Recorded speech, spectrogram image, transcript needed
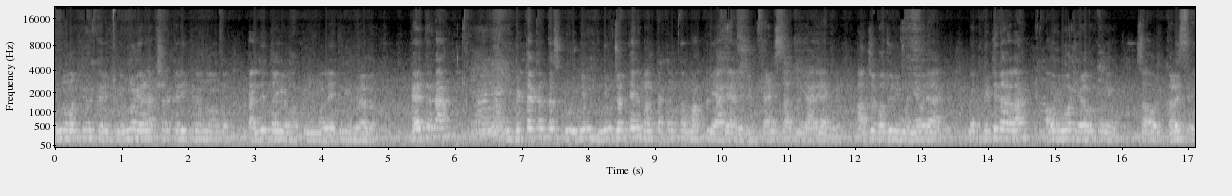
ಇನ್ನೂ ಒಂದು ತಿಂಗಳು ಕಲಿತೀನಿ ಇನ್ನೂ ಎರಡು ಅಕ್ಷರ ಕಲಿತೀನಿ ಅನ್ನೋ ಒಂದು ತಂದೆ ತಾಯಿ ಹೋಗ್ತೀನಿ ನಿಮ್ಮ ಲೈಫ್ ನೀವು ಹೇಳಬೇಕು ಹೇಳ್ತೀರಾ ಈ ಬಿಟ್ಟಕ್ಕಂಥ ಸ್ಕೂಲ್ ನಿಮ್ ನಿಮ್ ಜೊತೆಯಲ್ಲಿ ಬರ್ತಕ್ಕಂಥ ಮಕ್ಳು ಯಾರೇ ಆಗಲಿ ನಿಮ್ಮ ಫ್ರೆಂಡ್ಸ್ ಆಗಲಿ ಯಾರೇ ಆಗಲಿ ಆಜು ಬಾಜು ನಿಮ್ಮ ಮನೆಯವರೇ ಆಗಲಿ ಇವತ್ತು ಬಿಟ್ಟಿದಾರಲ್ಲ ಅವ್ರಿಗೆ ಹೋಗಿ ಹೇಳ್ಬೇಕು ನೀವು. ಸೊ ಅವ್ರಿಗೆ ಕಳಿಸ್ರಿ.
